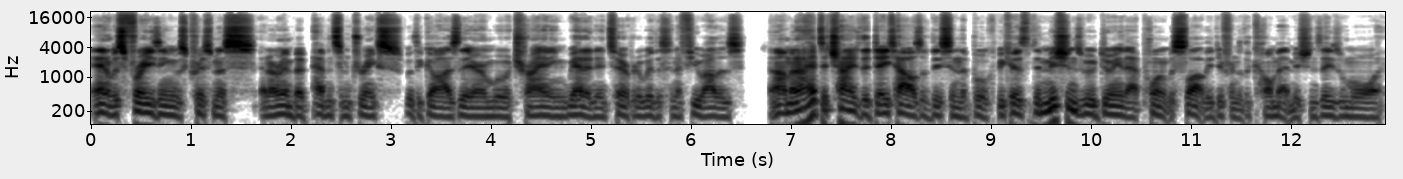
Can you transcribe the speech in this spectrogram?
And it was freezing, it was Christmas. And I remember having some drinks with the guys there and we were training. We had an interpreter with us and a few others. Um, and I had to change the details of this in the book because the missions we were doing at that point were slightly different to the combat missions. These were more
